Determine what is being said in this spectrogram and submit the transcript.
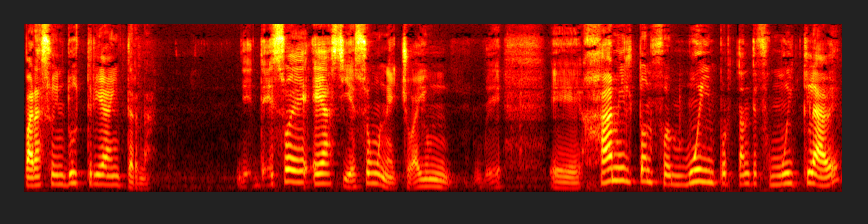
para su industria interna. Eso es, así, eso es un hecho. Hay un, eh, eh, Hamilton fue muy importante, fue muy clave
